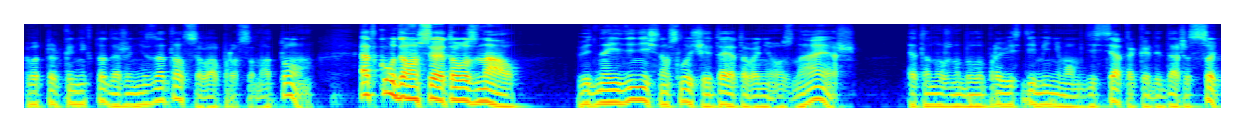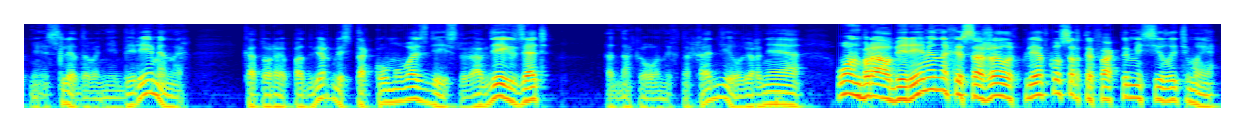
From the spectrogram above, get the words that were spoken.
Вот только никто даже не задался вопросом о том, откуда он все это узнал. Ведь на единичном случае ты этого не узнаешь. Это нужно было провести минимум десяток или даже сотню исследований беременных, которые подверглись такому воздействию. А где их взять? Однако он их находил. Вернее, он брал беременных и сажал их в клетку с артефактами силы тьмы.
